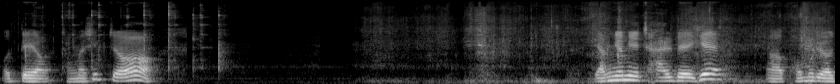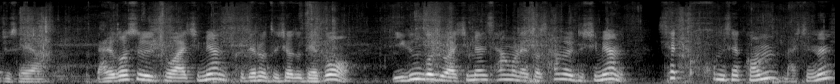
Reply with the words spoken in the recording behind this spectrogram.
어때요? 정말 쉽죠? 양념이 잘 어, 버무려 주세요. 날 것을 좋아하시면 그대로 드셔도 되고 익은 거 좋아하시면 상온에서 3을 드시면 새콤새콤 맛있는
